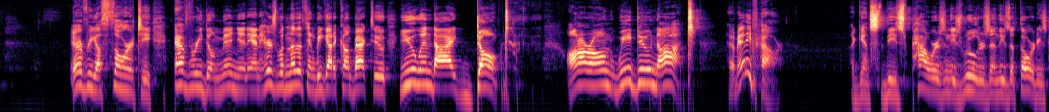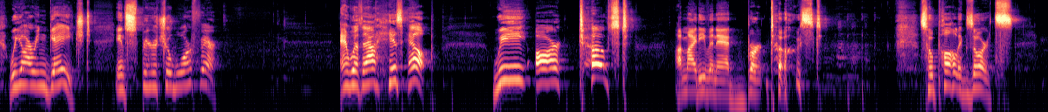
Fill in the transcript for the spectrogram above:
every authority, every dominion. And here's what another thing we got to come back to you and I don't. On our own, we do not have any power against these powers and these rulers and these authorities. We are engaged in spiritual warfare. And without His help, we are toast. I might even add burnt toast. So Paul exhorts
